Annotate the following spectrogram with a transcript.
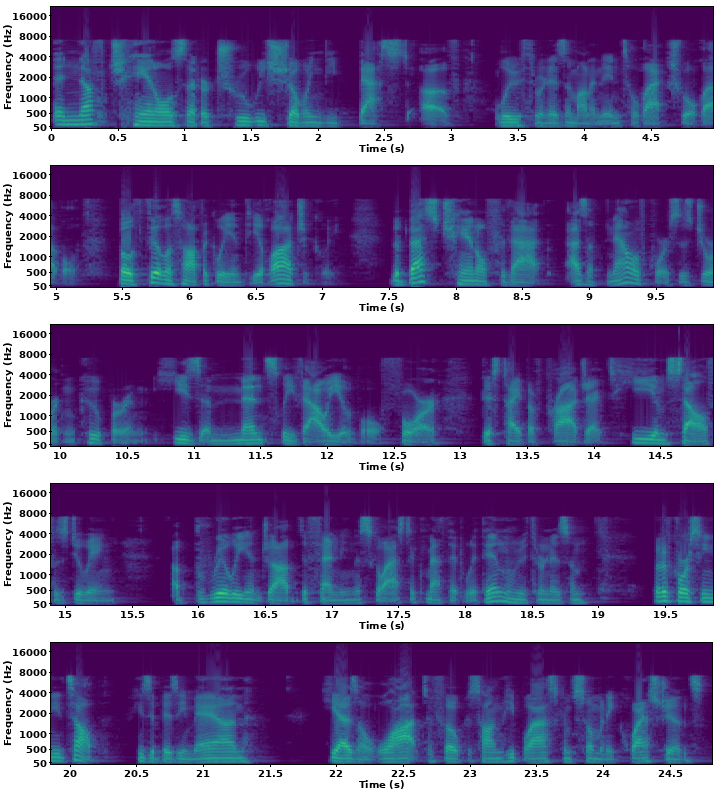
enough channels that are truly showing the best of Lutheranism on an intellectual level, both philosophically and theologically. The best channel for that, as of now, of course, is Jordan Cooper, and he's immensely valuable for this type of project. He himself is doing a brilliant job defending the scholastic method within Lutheranism, but of course, he needs help. He's a busy man. He has a lot to focus on. People ask him so many questions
